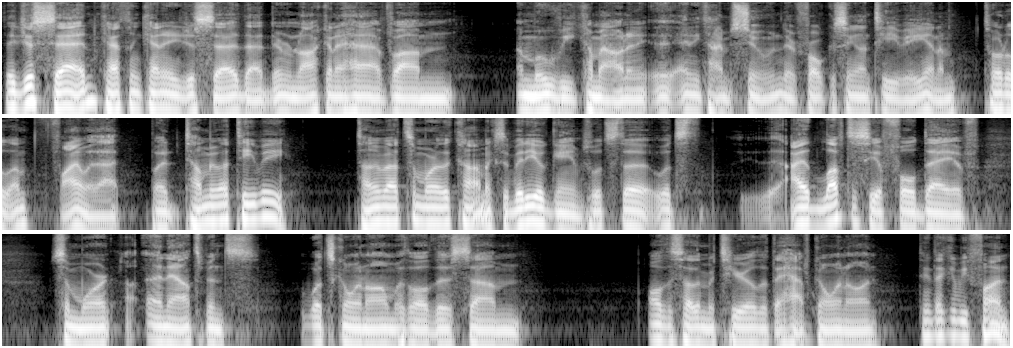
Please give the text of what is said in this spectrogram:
they just said, Kathleen Kennedy just said that they're not going to have um, a movie come out any, anytime soon. They're focusing on TV, and I'm total. I'm fine with that. But tell me about TV. Tell me about some more of the comics, the video games. What's the what's? I'd love to see a full day of some more announcements. What's going on with all this, um, all this other material that they have going on? I think that could be fun.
